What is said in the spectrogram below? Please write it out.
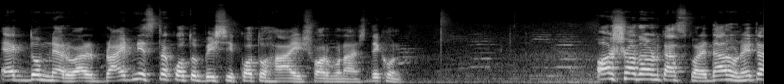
একদম ন্যারো আর ব্রাইটনেসটা কত বেশি, কত হাই সর্বনাশ। দেখুন। অসাধারণ কাজ করে। দারুণ, এটা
